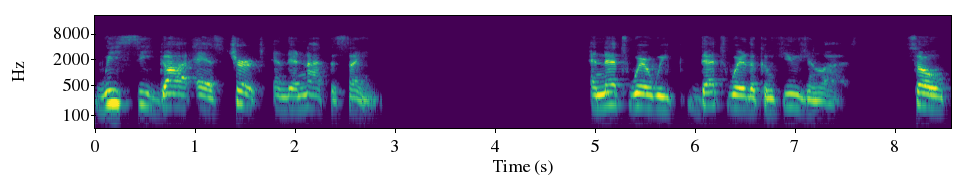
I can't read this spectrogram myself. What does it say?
we see God as church and they're not the same. And that's where we that's where the confusion lies. So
